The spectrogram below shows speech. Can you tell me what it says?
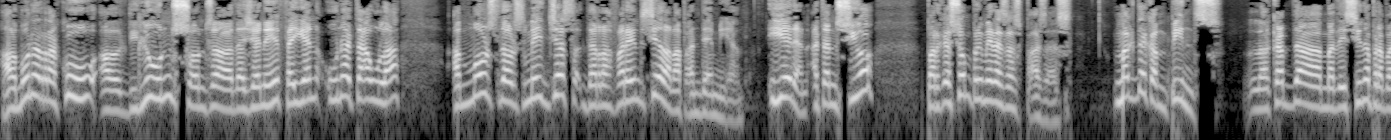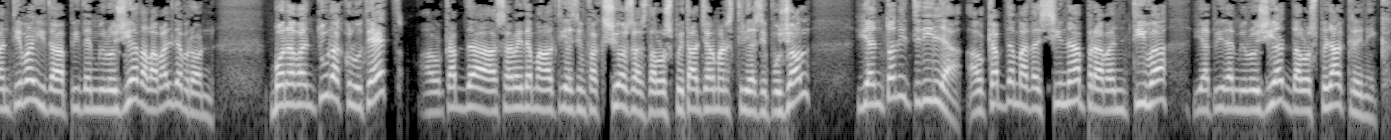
al món RQ, el dilluns 11 de gener, feien una taula amb molts dels metges de referència de la pandèmia. I eren, atenció, perquè són primeres espases. Magda Campins, la cap de Medicina Preventiva i d'Epidemiologia de la Vall d'Hebron. Bonaventura Clotet, el cap de Servei de Malalties Infeccioses de l'Hospital Germans Trias i Pujol, i Antoni Trilla, el cap de Medicina Preventiva i Epidemiologia de l'Hospital Clínic.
